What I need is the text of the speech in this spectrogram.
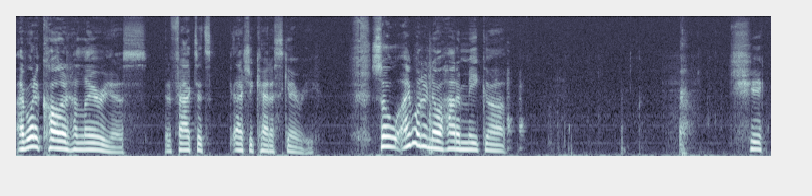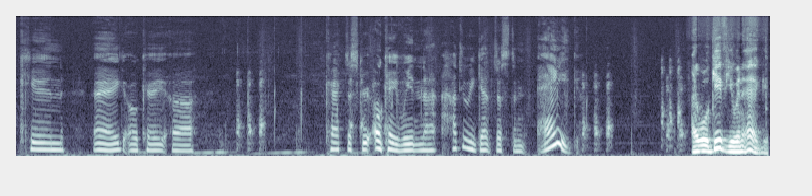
I wouldn't call it hilarious. In fact, it's actually kind of scary. So I want to know how to make a chicken egg. Okay. Uh. Cactus green. Okay, wait. Now, how do we get just an egg? I will give you an egg.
